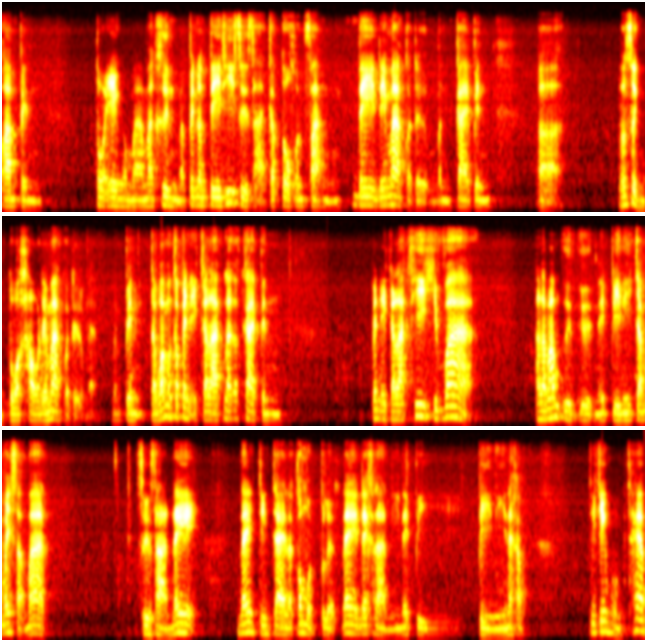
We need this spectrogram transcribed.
ความเป็นตัวเองออกมามากขึ้น มันเป็นดนตรีที่สื่อสารกับตัวคนฟังได้ได้มากกว่าเดิม มันกลายเป็นเรู้สึกตัวเขาได้มากกว่าเดิมนะมันเป็นแต่ว่ามันก็เป็นเอกลักษณ์แล้วก็กลายเป็น เป็นเอกลักษณ์ที่คิดว่า อัลบั้มอื่น ๆ ในปีนี้จะไม่สามารถสื่อสารได้ได้จริงใจแล้วก็หมดเปลือกได้ได้ขนาดนี้ในปีปีนี้นะครับ จริง ๆ ผมแทบ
